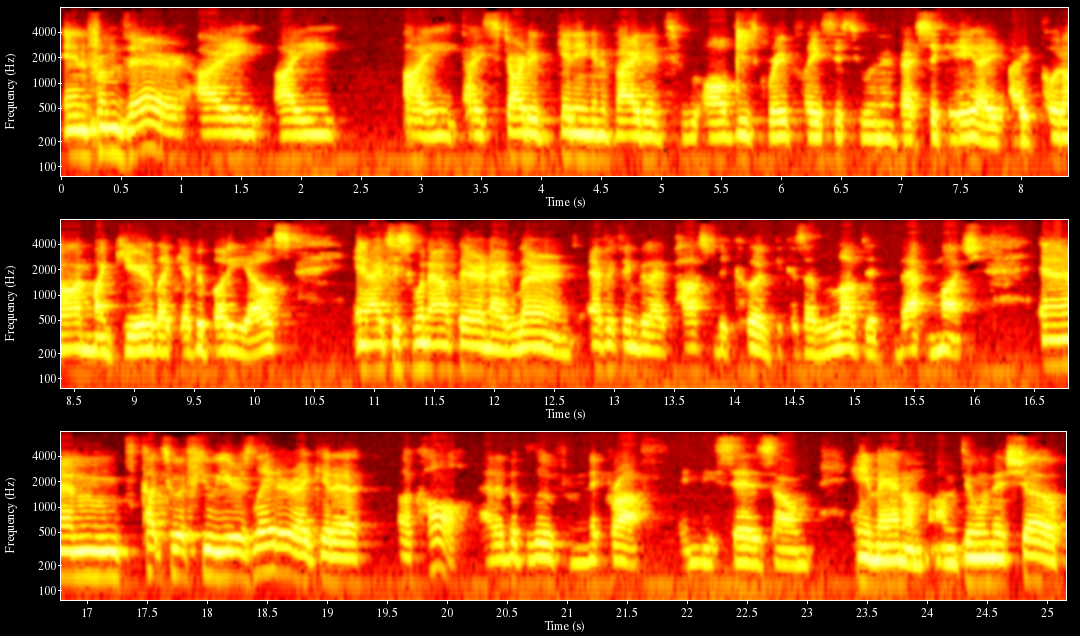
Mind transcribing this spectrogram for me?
and from there I I I, I started getting invited to all these great places to investigate. I, I put on my gear like everybody else. And I just went out there and I learned everything that I possibly could because I loved it that much. And cut to a few years later, I get a, a call out of the blue from Nick Groff. And he says, um, Hey man, I'm, I'm doing this show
